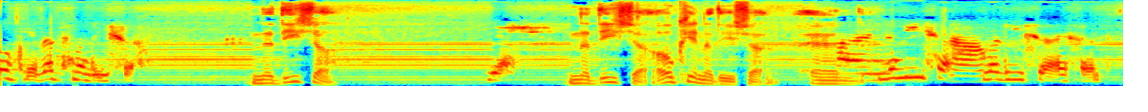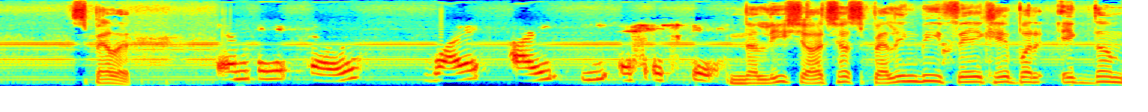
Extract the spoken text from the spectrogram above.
Okay, that's Madisha. Nadisha. Nadisha. Okay, Nadisha. And Nadisha. Nadisha, I said. Spell it. M A L. नलिशा अच्छा स्पेलिंग भी फेक है पर एकदम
